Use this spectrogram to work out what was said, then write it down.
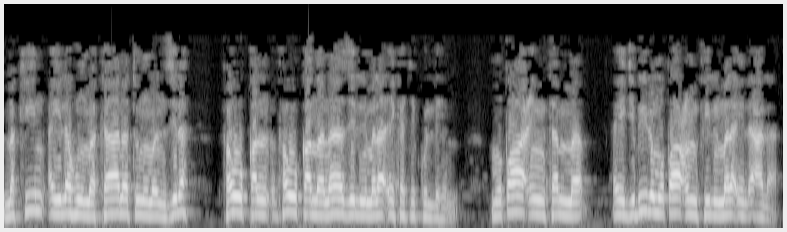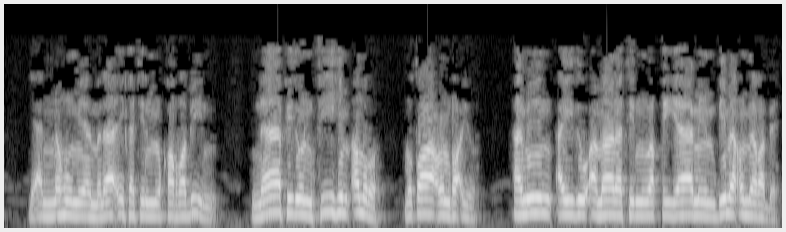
مكين أي له مكانة ومنزلة فوق, فوق منازل الملائكة كلهم. مطاع ثم أي جبريل مطاع في الملأ الأعلى لأنه من الملائكة المقربين. نافذ فيهم أمره مطاع رأيه. أمين أي ذو أمانة وقيام بما أمر به.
